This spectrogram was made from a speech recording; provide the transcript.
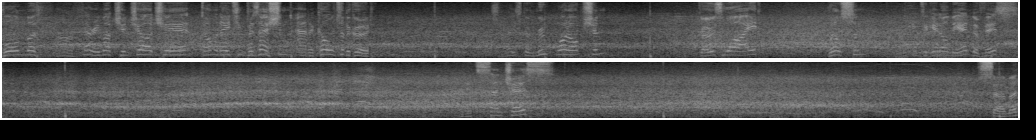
Bournemouth are very much in charge here, dominating possession and a goal to the good. Tries the route one option. Goes wide. Wilson looking to get on the end of this. And it's Sanchez. Surman.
